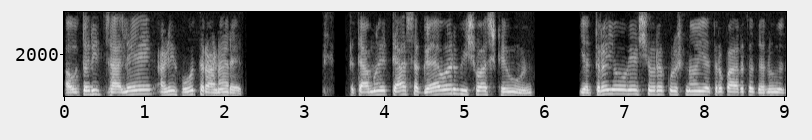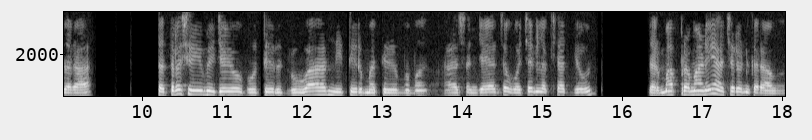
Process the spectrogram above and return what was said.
अवतरित झाले आणि होत राहणार आहेत. तर त्यामुळे त्या सगळ्यावर विश्वास ठेवून यत्र योगेश्वर कृष्ण यत्र पार्थ धनुधरा तत्र श्री विजयो भूतीर ध्रुवा नीतिर्मतीर मम. हा संजयाचं वचन लक्षात घेऊन धर्माप्रमाणे आचरण करावं.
